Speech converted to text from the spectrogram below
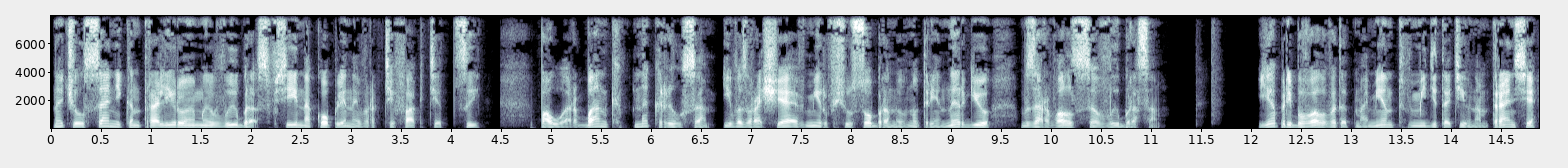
Начался неконтролируемый выброс всей накопленной в артефакте ЦИ. Пауэрбанк накрылся и, возвращая в мир всю собранную внутри энергию, взорвался выбросом. Я пребывал в этот момент в медитативном трансе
